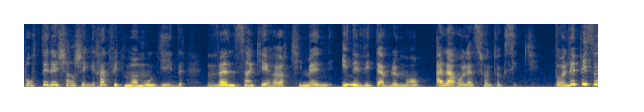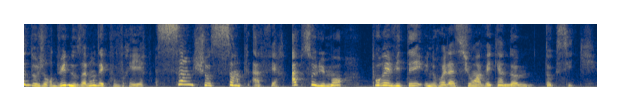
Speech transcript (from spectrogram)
pour télécharger gratuitement mon guide 25 erreurs qui mènent inévitablement à la relation toxique. Dans l'épisode d'aujourd'hui, nous allons découvrir 5 choses simples à faire absolument pour éviter une relation avec un homme toxique.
